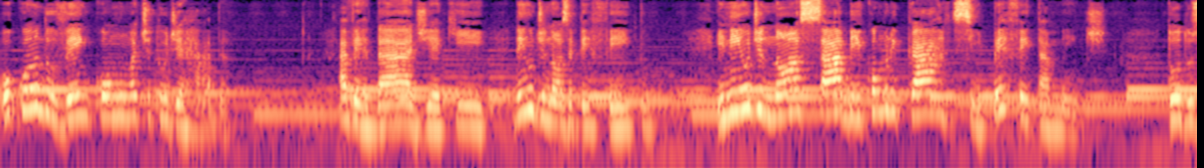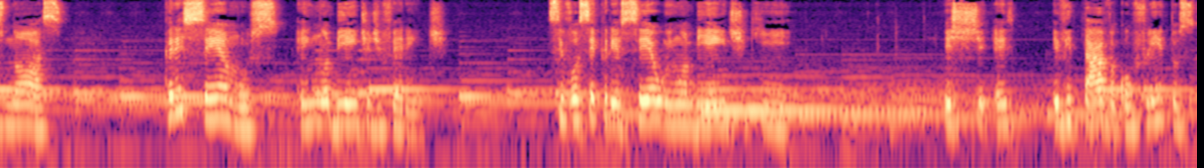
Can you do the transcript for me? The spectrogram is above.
ou quando vem como uma atitude errada. A verdade é que nenhum de nós é perfeito e nenhum de nós sabe comunicar-se perfeitamente. Todos nós crescemos em um ambiente diferente. Se você cresceu em um ambiente que evitava conflitos,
